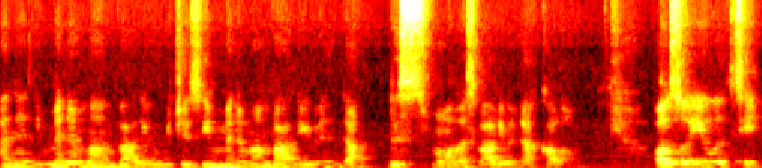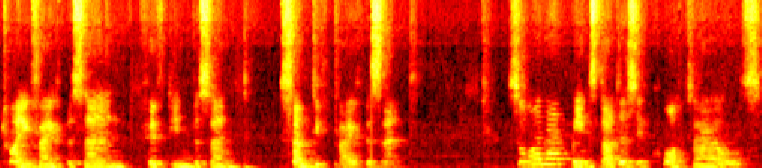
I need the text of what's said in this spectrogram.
and then the minimum value, which is the minimum value in that the smallest value in that column. Also, you will see 25%, 15%, 75%. So what that means, that is the quartiles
